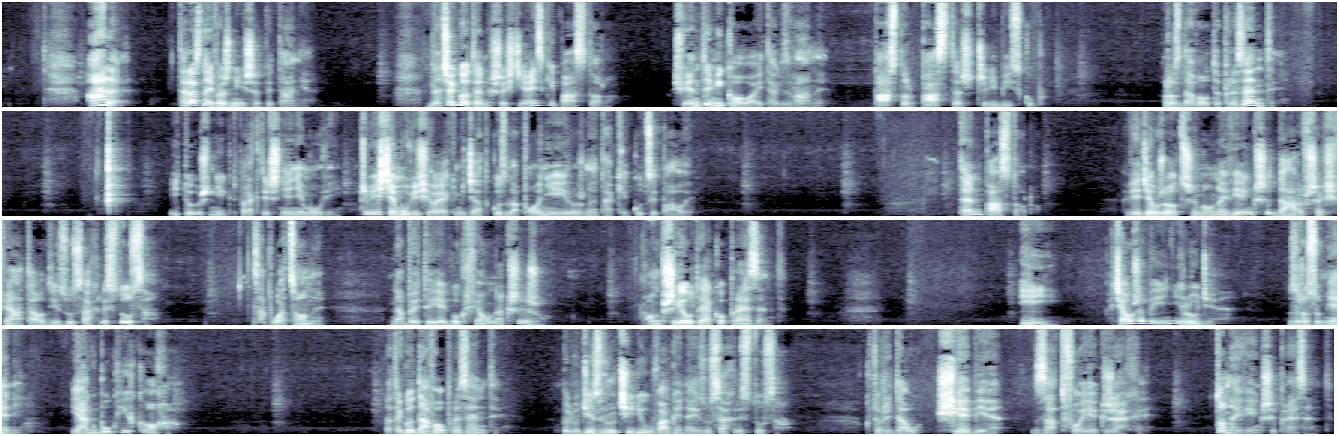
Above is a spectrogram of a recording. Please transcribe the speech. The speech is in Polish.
Ale teraz najważniejsze pytanie. Dlaczego ten chrześcijański pastor, święty Mikołaj tak zwany, pastor, pasterz, czyli biskup, rozdawał te prezenty? Tu już nikt praktycznie nie mówi. Oczywiście mówi się o jakimś dziadku z Laponii i różne takie kucypały. Ten pastor wiedział, że otrzymał największy dar wszechświata od Jezusa Chrystusa. Zapłacony, nabyty Jego krwią na krzyżu. On przyjął to jako prezent. I chciał, żeby inni ludzie zrozumieli, jak Bóg ich kocha. Dlatego dawał prezenty, by ludzie zwrócili uwagę na Jezusa Chrystusa, który dał siebie za Twoje grzechy. To największy prezent.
